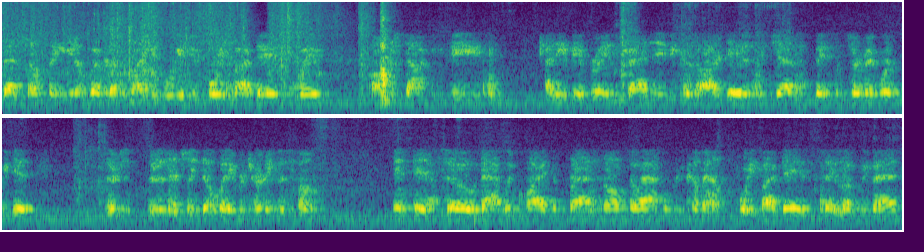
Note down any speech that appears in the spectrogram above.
says something, you know, whoever doesn't like it, we'll give you 45 days and waive all the stocking fees. I think it'd be a brilliant strategy because our data suggests, based on survey work we did, there's, there's essentially nobody returning this phone. And, and so that would quiet the press, and also Apple could come out in 45 days and say, look, we've had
